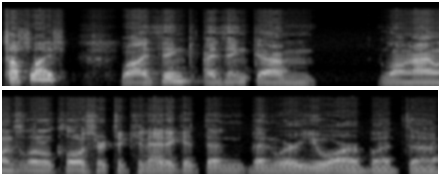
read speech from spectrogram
tough life. Well i think i think um long island's a little closer to connecticut than than where you are but uh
